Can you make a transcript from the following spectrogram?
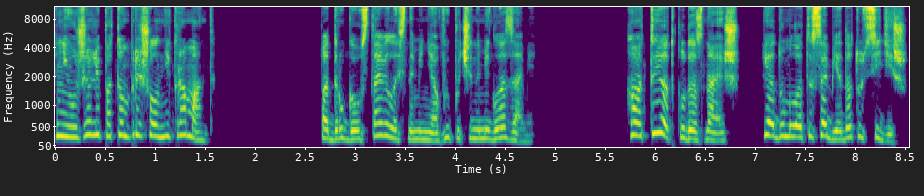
Неужели потом пришел некромант? Подруга уставилась на меня выпученными глазами. «А ты откуда знаешь? Я думала, ты с обеда тут сидишь».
